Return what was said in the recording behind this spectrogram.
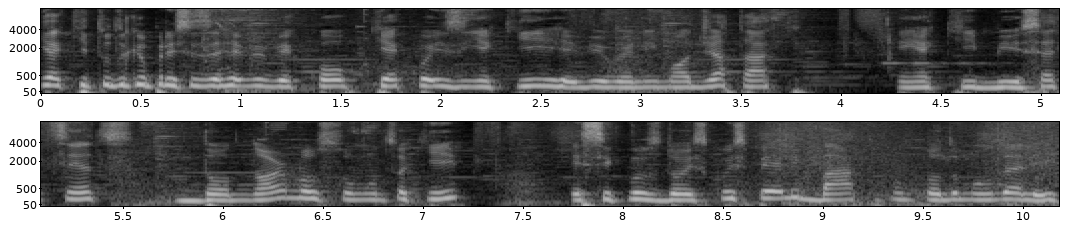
e aqui tudo que eu preciso é reviver qualquer coisinha aqui, revivo ele em modo de ataque, tem aqui 1700, dou normal summon disso aqui, reciclo os dois com o espelho e bato com todo mundo ali,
